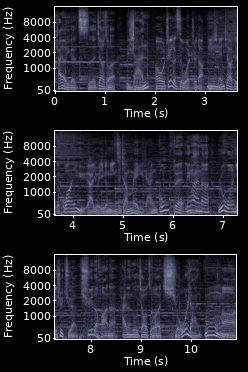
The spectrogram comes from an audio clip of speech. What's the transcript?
还有一个词叫做然。哦，这个字我知道，以前叫这个关羽啊，有一个名字叫美髯公。对，另外呢，如果你是卷曲的话呢，还能够叫做虬髯。嗯啊，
